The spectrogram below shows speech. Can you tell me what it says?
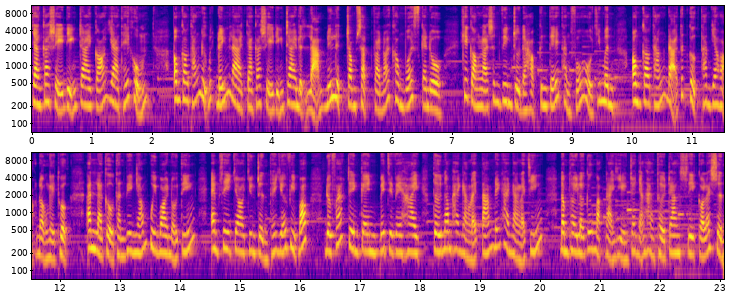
Chàng ca sĩ điển trai có gia thế khủng. Ông Cao Thắng được biết đến là chàng ca sĩ điển trai lịch lãm, lý lịch trong sạch và nói không với scandal. Khi còn là sinh viên trường Đại học Kinh tế Thành phố Hồ Chí Minh, ông Cao Thắng đã tích cực tham gia hoạt động nghệ thuật. Anh là cựu thành viên nhóm Quy Boy nổi tiếng, MC cho chương trình Thế giới V-pop được phát trên kênh BTV2 từ năm 2008 đến 2009, đồng thời là gương mặt đại diện cho nhãn hàng thời trang C Collection.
